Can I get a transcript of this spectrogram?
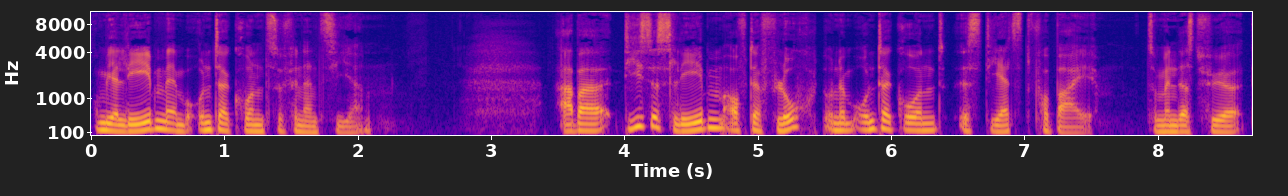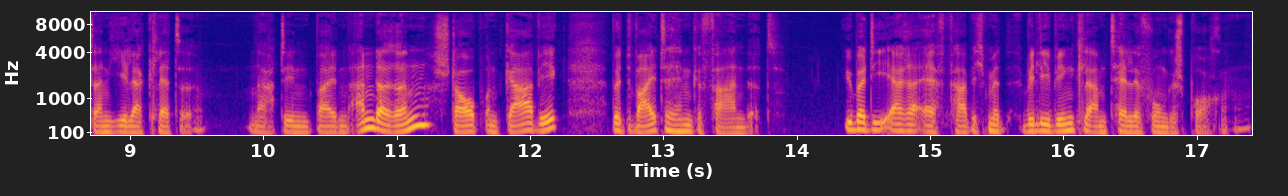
um ihr Leben im Untergrund zu finanzieren. Aber dieses Leben auf der Flucht und im Untergrund ist jetzt vorbei, zumindest für Daniela Klette. Nach den beiden anderen, Staub und Garweg, wird weiterhin gefahndet. Über die RAF habe ich mit Willi Winkler am Telefon gesprochen.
